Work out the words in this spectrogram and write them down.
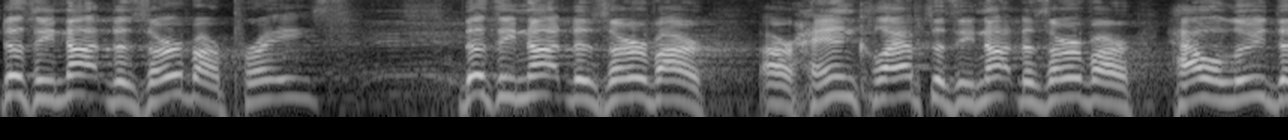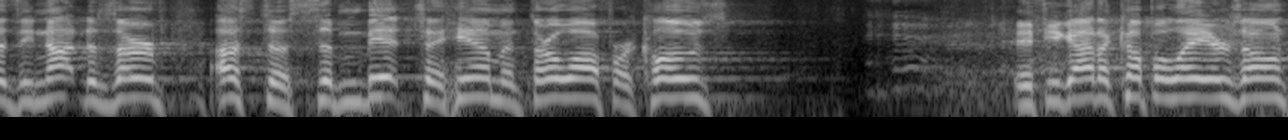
Does he not deserve our praise? Does he not deserve our, our hand claps? Does he not deserve our hallelujah? Does he not deserve us to submit to him and throw off our clothes if you got a couple layers on,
